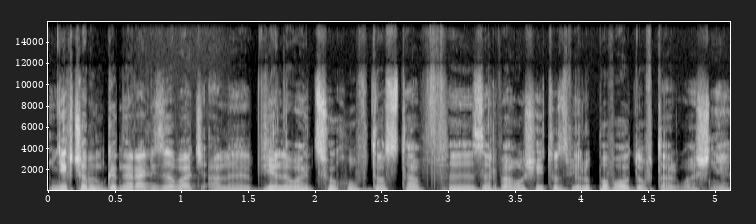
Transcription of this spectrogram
nie chciałbym generalizować, ale wiele łańcuchów dostaw zerwało się i to z wielu powodów, tak właśnie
